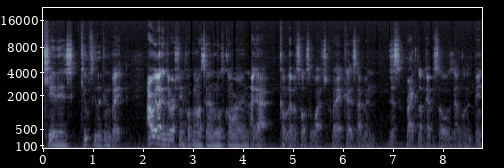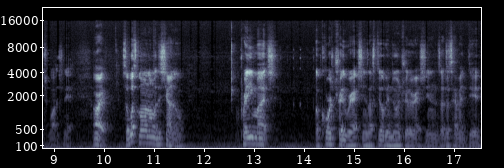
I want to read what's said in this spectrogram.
kiddish, cutesy looking, but I really like the direction Pokemon Moon is going. I got a couple episodes to watch for that because I've been just racking up episodes I'm going to bench watch that. Alright, so what's going on with this channel? Pretty much, of course, trailer reactions. I've still been doing trailer reactions. I just haven't did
